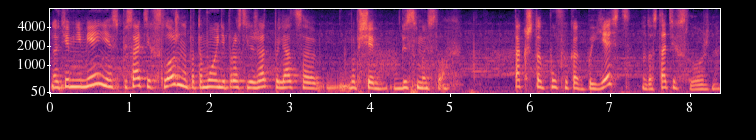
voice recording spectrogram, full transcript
Но тем не менее, списать их сложно, потому они просто лежат, пылятся вообще без смысла. Так что пуфы как бы есть, но достать их сложно.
